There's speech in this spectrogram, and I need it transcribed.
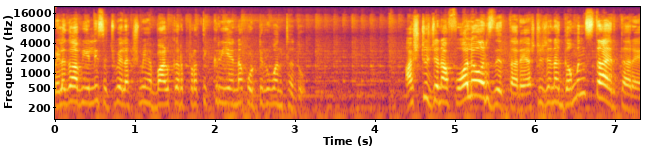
ಬೆಳಗಾವಿಯಲ್ಲಿ ಸಚಿವೆ ಲಕ್ಷ್ಮೀ ಹೆಬ್ಬಾಳ್ಕರ್ ಪ್ರತಿಕ್ರಿಯೆಯನ್ನು ಕೊಟ್ಟಿರುವಂಥದ್ದು. ಅಷ್ಟು ಜನ ಫಾಲೋವರ್ಸ್ ಇರ್ತಾರೆ, ಅಷ್ಟು ಜನ ಗಮನಿಸ್ತಾ ಇರ್ತಾರೆ.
